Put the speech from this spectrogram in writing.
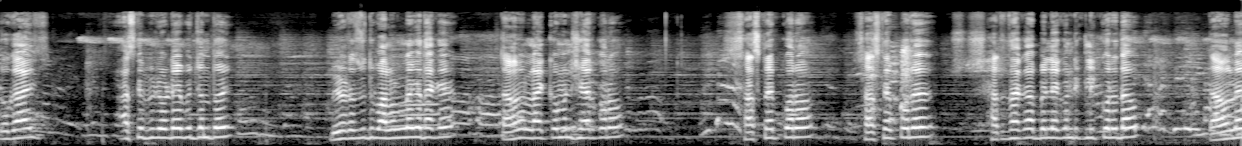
তো গাইজ আজকে ভিডিওটা এ পর্যন্তই। ভিডিওটা যদি ভালো লেগে থাকে, তাহলে লাইক কমেন্ট শেয়ার করো সাবস্ক্রাইব করো সাবস্ক্রাইব করে সাথে থাকা বেল আইকনটি ক্লিক করে দাও। তাহলে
